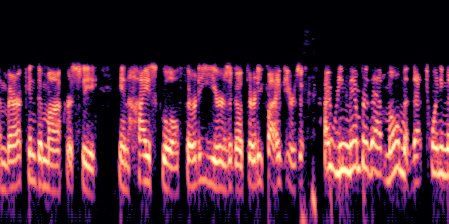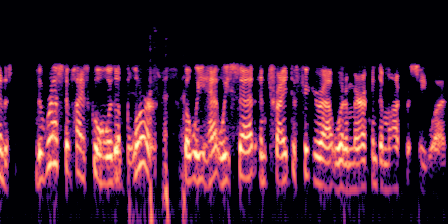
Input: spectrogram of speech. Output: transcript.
American democracy in high school 30 years ago, 35 years ago. I remember that moment, that 20 minutes. The rest of high school was a blur, but we had we sat and tried to figure out what American democracy was,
